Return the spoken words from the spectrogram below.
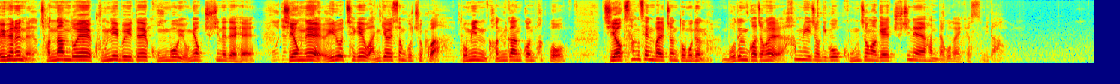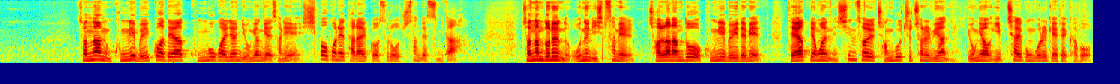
의회는 전남도의 국립의대 공모 용역 추진에 대해 지역 내 의료 체계 완결성 구축과 도민 건강권 확보, 지역 상생 발전 도모 등 모든 과정을 합리적이고 공정하게 추진해야 한다고 밝혔습니다. 전남 국립의과대학 공모 관련 용역 예산이 10억 원에 달할 것으로 추산됐습니다. 전남도는 오는 23일 전라남도 국립의대 및 대학병원 신설 정부 추천을 위한 용역 입찰 공고를 계획하고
